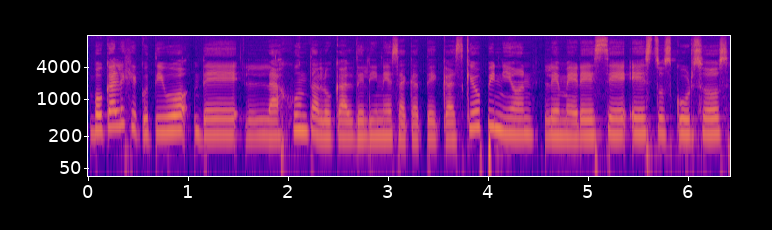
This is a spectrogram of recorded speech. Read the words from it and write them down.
vocal ejecutivo de la Junta Local de Línea Zacatecas. ¿Qué opinión le merece estos cursos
